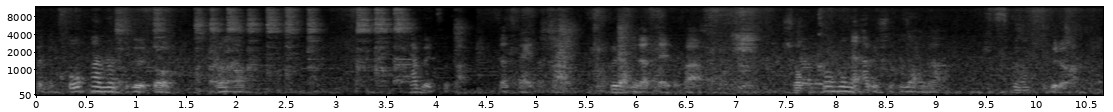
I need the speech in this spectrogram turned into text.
ぱね後半になってくるとこのキャベツとかだったりとかクラブだったりとか食感のねある食材がきつくなってくるわ休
